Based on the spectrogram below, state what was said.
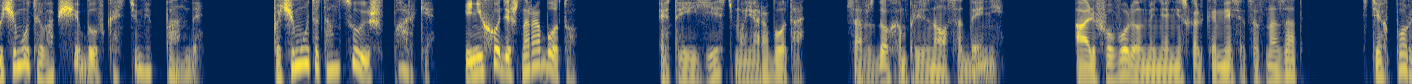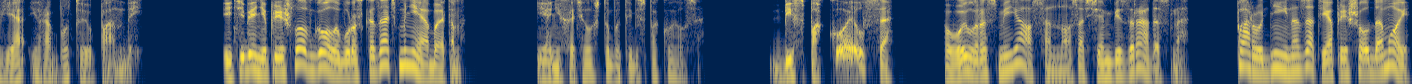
Почему ты вообще был в костюме панды? Почему ты танцуешь в парке и не ходишь на работу?» «Это и есть моя работа», — со вздохом признался Дэнни. Альф уволил меня несколько месяцев назад. С тех пор я и работаю пандой. И тебе не пришло в голову рассказать мне об этом? Я не хотел, чтобы ты беспокоился. Беспокоился? Уилл рассмеялся, но совсем безрадостно. Пару дней назад я пришел домой,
